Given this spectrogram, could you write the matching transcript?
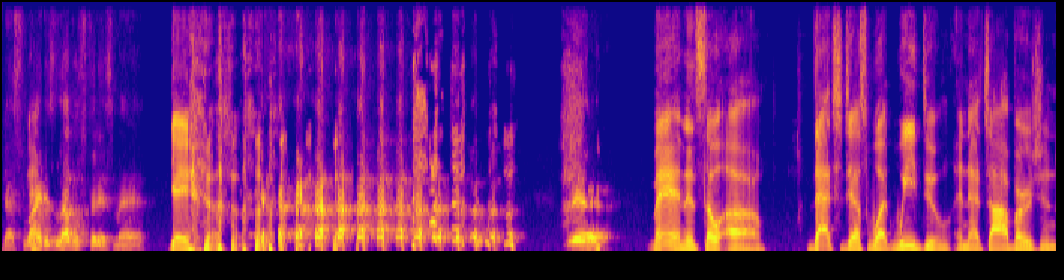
That's right. There's levels to this, man. Yeah. yeah. Man, and so uh that's just what we do, and that's our version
